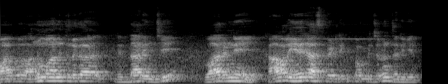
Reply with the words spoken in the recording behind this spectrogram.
మాకు అనుమానితులుగా నిర్ధారించి వారిని కావలి ఏరియా హాస్పిటల్కి పంపించడం జరిగింది.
